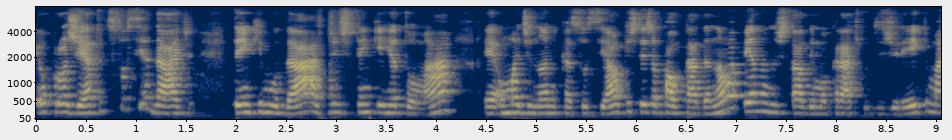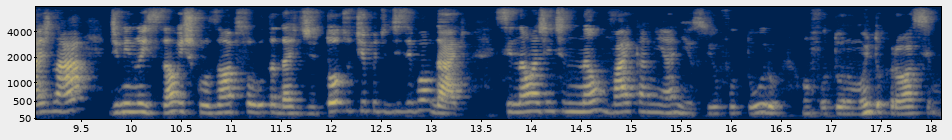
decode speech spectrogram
é o projeto de sociedade, tem que mudar, a gente tem que retomar é, uma dinâmica social que esteja pautada não apenas no Estado democrático de direito, mas na diminuição exclusão absoluta das, de todo tipo de desigualdade. Senão a gente não vai caminhar nisso. E o futuro, um futuro muito próximo,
